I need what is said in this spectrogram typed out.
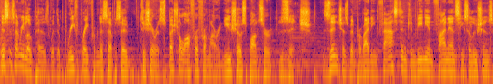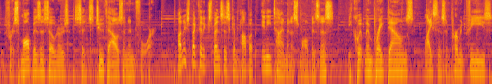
This is Henry Lopez with a brief break from this episode to share a special offer from our new show sponsor, Zinch. Zinch has been providing fast and convenient financing solutions for small business owners since 2004. Unexpected expenses can pop up anytime in a small business equipment breakdowns, license and permit fees,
